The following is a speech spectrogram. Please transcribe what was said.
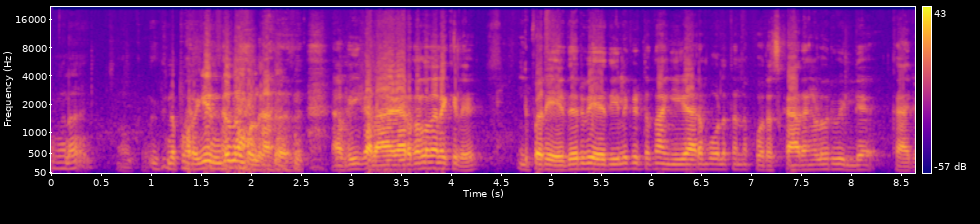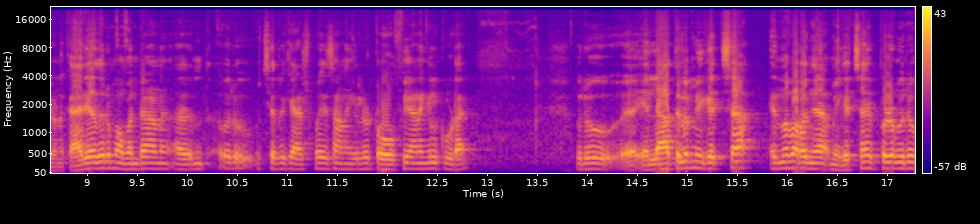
അങ്ങനെ ഇതിന്റെ പുറകെ ഉണ്ട് നമ്മൾ അപ്പൊ ഈ കലാകാരൻ എന്നുള്ള നിലയ്ക്ക് ഇപ്പൊ ഒരു ഏതൊരു വേദിയിൽ കിട്ടുന്ന അംഗീകാരം പോലെ തന്നെ പുരസ്കാരങ്ങൾ ഒരു വലിയ കാര്യമാണ്. കാര്യം അതൊരു മൊമെന്റ് ആണ്. ഒരു ചെറിയ ക്യാഷ് പ്രൈസ് ആണെങ്കിലും ട്രോഫി ആണെങ്കിൽ കൂടെ ഒരു എല്ലാത്തിലും മികച്ച എന്ന് പറഞ്ഞ മികച്ച എപ്പോഴും ഒരു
